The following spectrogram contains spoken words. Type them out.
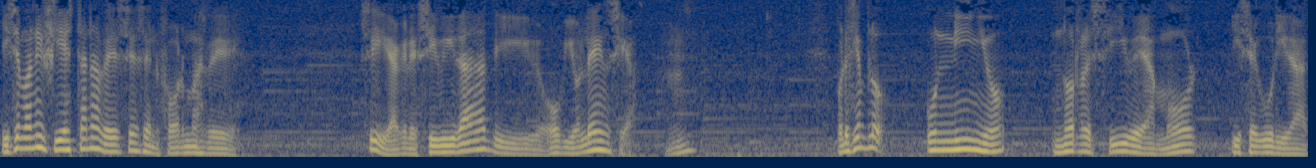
y se manifiestan a veces en formas de, sí, agresividad y, o violencia. Por ejemplo, un niño no recibe amor y seguridad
